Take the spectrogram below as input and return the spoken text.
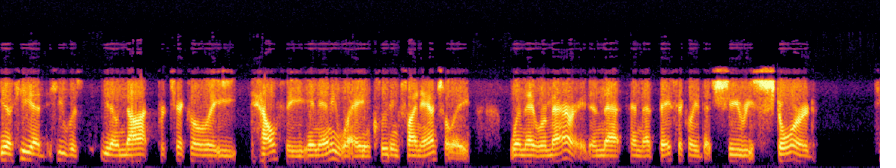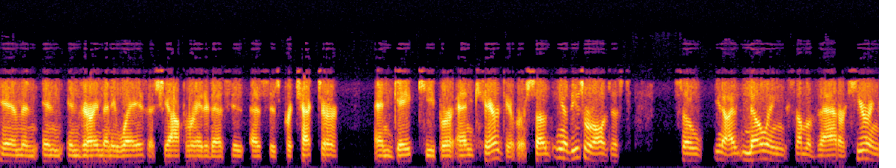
you know he had he was you know not particularly healthy in any way, including financially when they were married and that and that basically that she restored him in, in, in very many ways that she operated as his as his protector and gatekeeper and caregiver. So, you know, these are all just so, you know, knowing some of that or hearing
